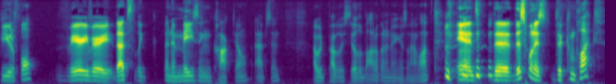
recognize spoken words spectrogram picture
beautiful, very, very. That's like an amazing cocktail, absinthe. I would probably steal the bottle, but I know you guys don't have a lot. And the this one is the complex.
